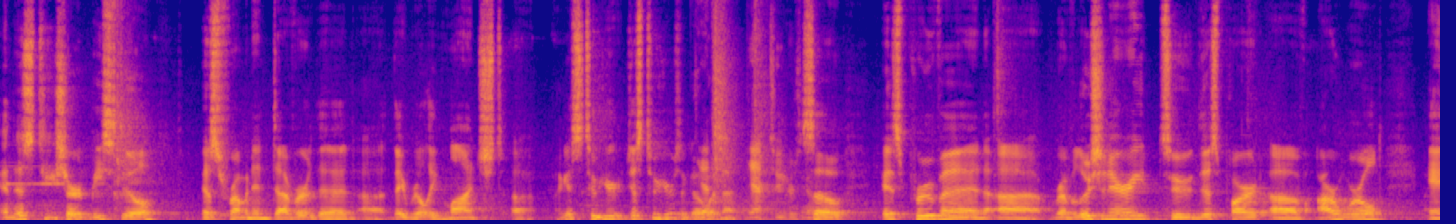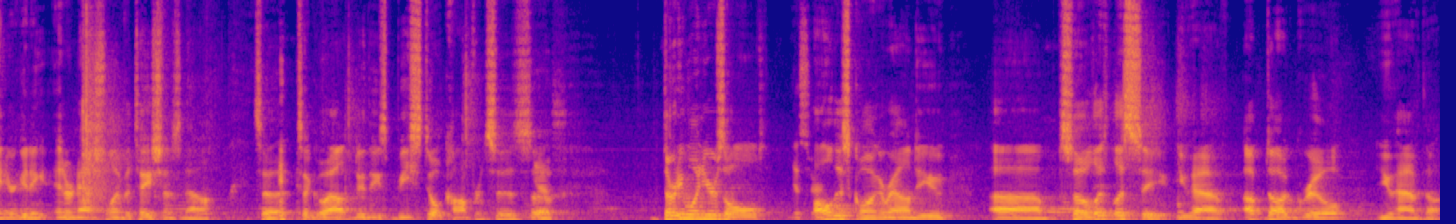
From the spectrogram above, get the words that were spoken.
And this T-shirt, "Be Still," is from an endeavor that uh, they really launched. I guess two years, just two years ago, yeah. wasn't it? Yeah, two years ago. So it's proven uh, revolutionary to this part of our world, and you're getting international invitations now to, to go out and do these Be Still conferences. So, Yes. 31 years old, Yes, sir. all this going around you. Um, so let, let's see. You have UpDawg Grill, you have the,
